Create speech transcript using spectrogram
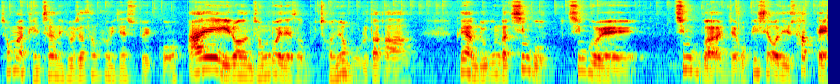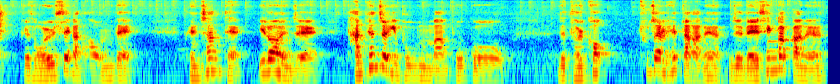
정말 괜찮은 효자 상품이 될 수도 있고 아예 이런 정보에 대해서 전혀 모르다가 그냥 누군가 친구 친구의 친구가 이제 오피스 어디 샀대. 그래서 월세가 나온대. 괜찮대. 이런 이제 단편적인 부분만 보고 이제 덜컥 투자를 했다가는 이제 내 생각과는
